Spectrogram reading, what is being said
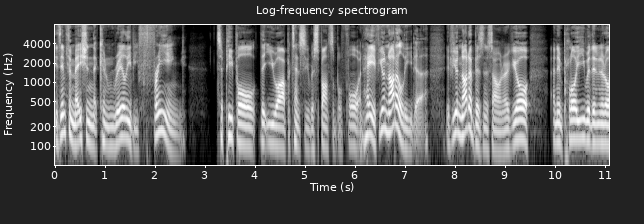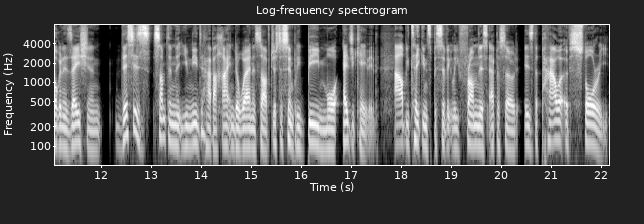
is information that can really be freeing to people that you are potentially responsible for. And hey, if you're not a leader, if you're not a business owner, if you're an employee within an organization, this is something that you need to have a heightened awareness of just to simply be more educated. I'll be taking specifically from this episode is the power of story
